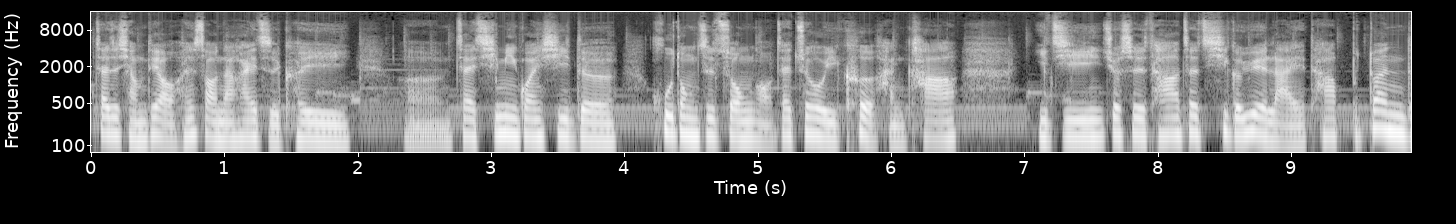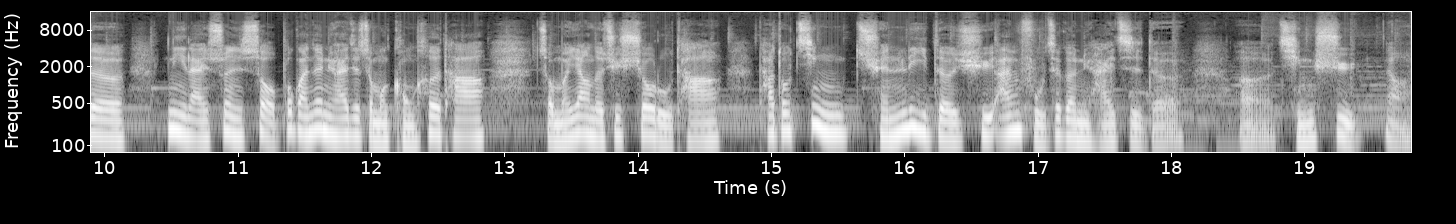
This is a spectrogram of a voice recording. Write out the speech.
再次强调，很少男孩子可以呃在亲密关系的互动之中哦，在最后一刻喊卡。以及就是他这七个月来，他不断的逆来顺受，不管这女孩子怎么恐吓他，怎么样的去羞辱他，他都尽全力的去安抚这个女孩子的呃情绪啊。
